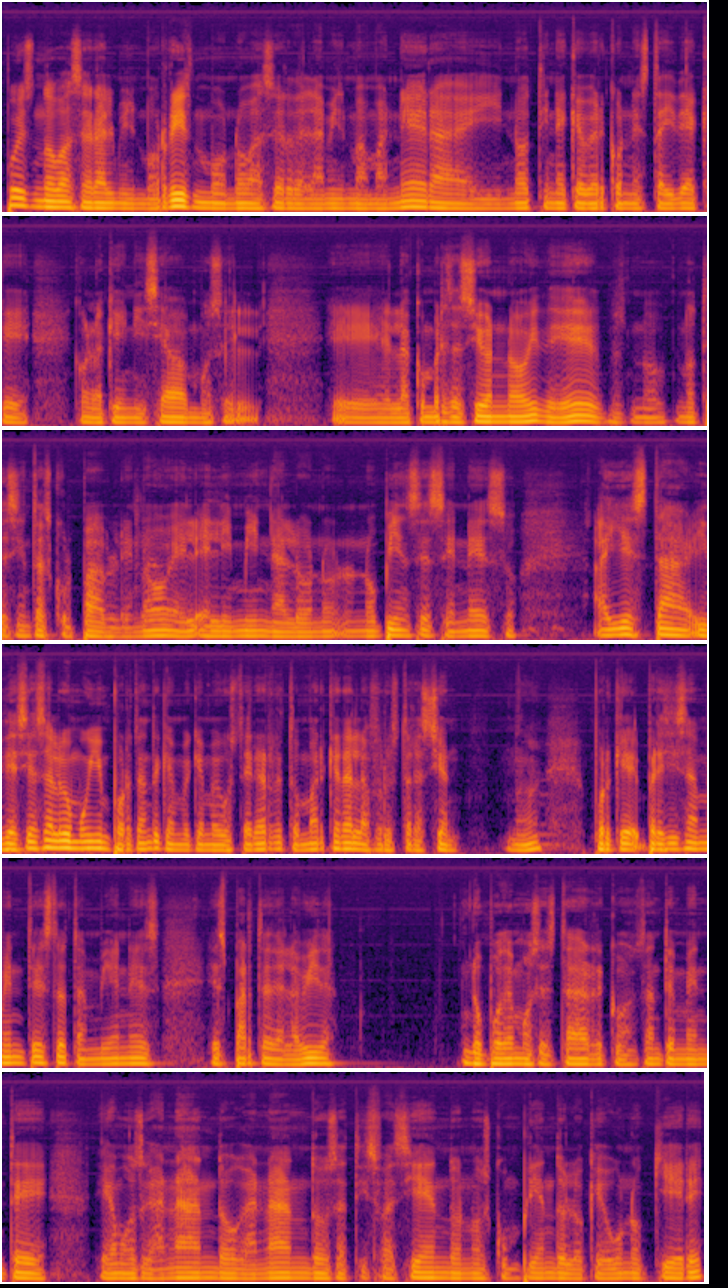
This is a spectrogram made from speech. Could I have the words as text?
pues no va a ser al mismo ritmo, no va a ser de la misma manera y no tiene que ver con esta idea que con la que iniciábamos el, eh, la conversación hoy de pues, no, no, te sientas culpable, ¿no? El, elimínalo, no, no pienses en eso. Ahí está. Y decías algo muy importante que me, que me gustaría retomar, que era la frustración, ¿no? Porque precisamente esto también es, es parte de la vida no podemos estar constantemente, digamos, ganando, ganando, satisfaciéndonos, cumpliendo lo que uno quiere,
